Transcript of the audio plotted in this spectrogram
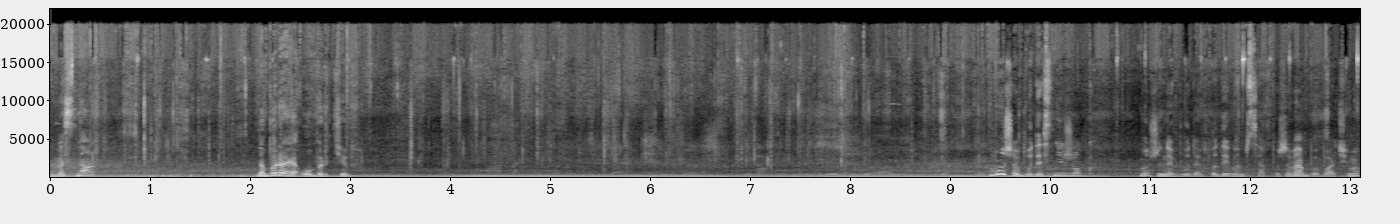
Весна набирає обертів. Може буде сніжок, може не буде. Подивимося, поживемо, побачимо.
